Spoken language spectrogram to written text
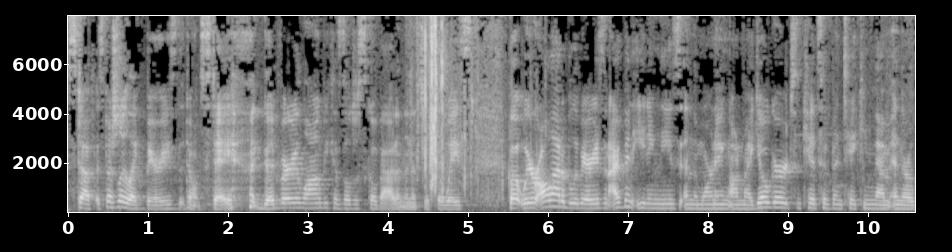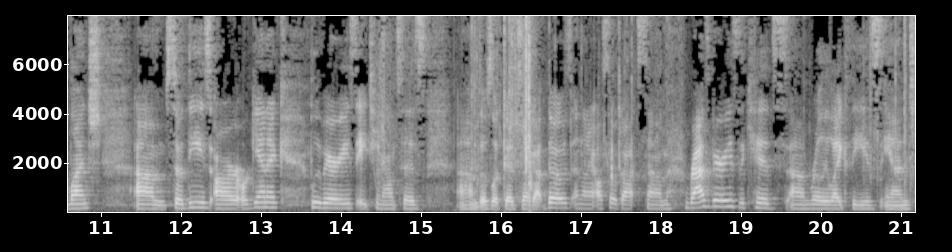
stuff, especially like berries that don't stay good very long because they'll just go bad and then it's just a waste. But we were all out of blueberries and I've been eating these in the morning on my yogurt. The kids have been taking them in their lunch. Um, so these are organic blueberries, 18 ounces. Um, those look good, so I got those. And then I also got some raspberries. The kids um, really like these and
